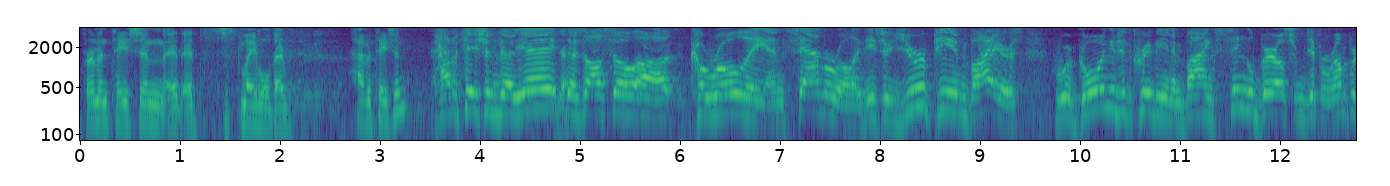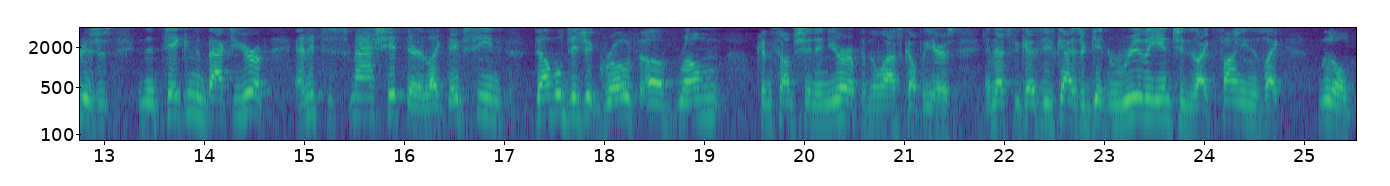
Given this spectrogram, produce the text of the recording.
fermentation. It, it's just labeled. Every, Habitation. Habitation Velier. Yes. There's also uh, Caroli and Samaroli. These are European buyers who are going into the Caribbean and buying single barrels from different rum producers and then taking them back to Europe. And it's a smash hit there. Like they've seen double digit growth of rum consumption in Europe in the last couple of years. And that's because these guys are getting really into like finding these like little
